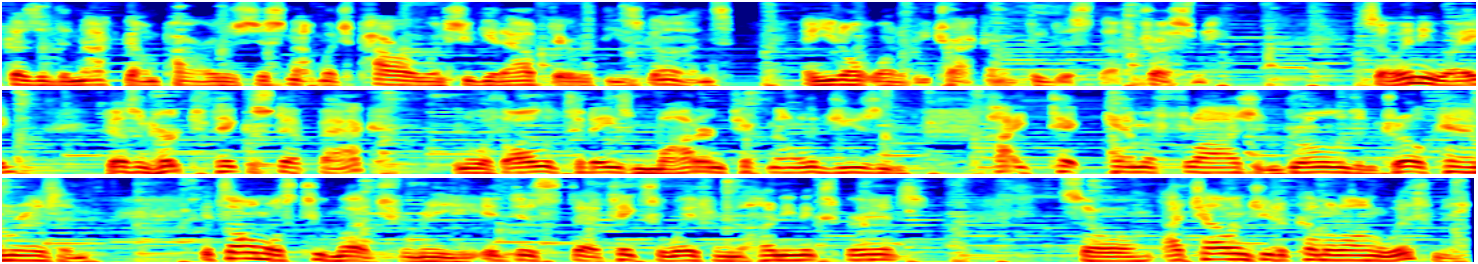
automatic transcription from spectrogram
because of the knockdown power. There's just not much power once you get out there with these guns, and you don't want to be tracking them through this stuff, trust me. So, anyway, it doesn't hurt to take a step back. You know, with all of today's modern technologies and high tech camouflage and drones and trail cameras, and it's almost too much for me. It just uh, takes away from the hunting experience. So, I challenge you to come along with me,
